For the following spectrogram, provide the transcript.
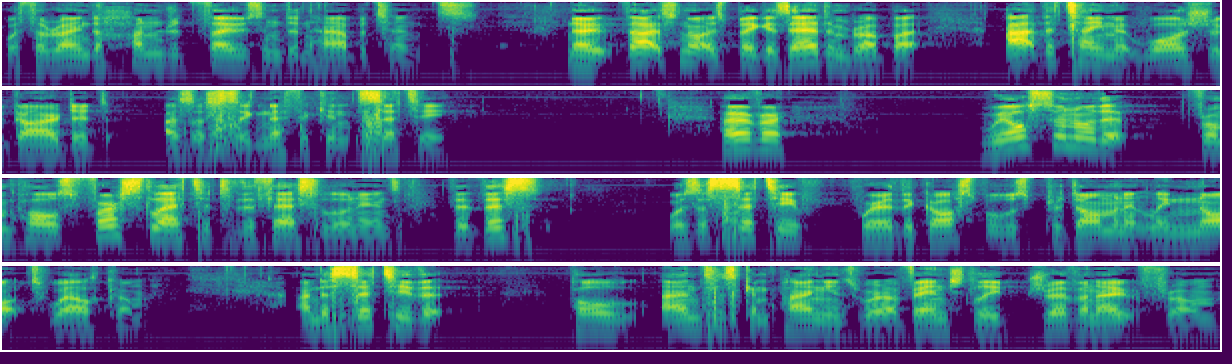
with around 100,000 inhabitants. Now, that's not as big as Edinburgh, but at the time it was regarded as a significant city. However, we also know that from Paul's first letter to the Thessalonians that this was a city where the gospel was predominantly not welcome and a city that Paul and his companions were eventually driven out from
